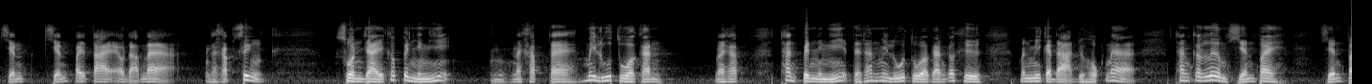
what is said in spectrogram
เขียนเขียนไปตายเอาดาบหน้านะครับ ซึ่งส่วนใหญ่ก็เป็นอย่างนี้นะครับ แต่ไม่รู้ตัวกันนะครับ ท่านเป็นอย่างนี้แต่ท่านไม่รู้ตัวกันก็คือ มันมีกระดาษอยู่หกหน้า ท่านก็เริ่มเขียนไปเขียนไป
